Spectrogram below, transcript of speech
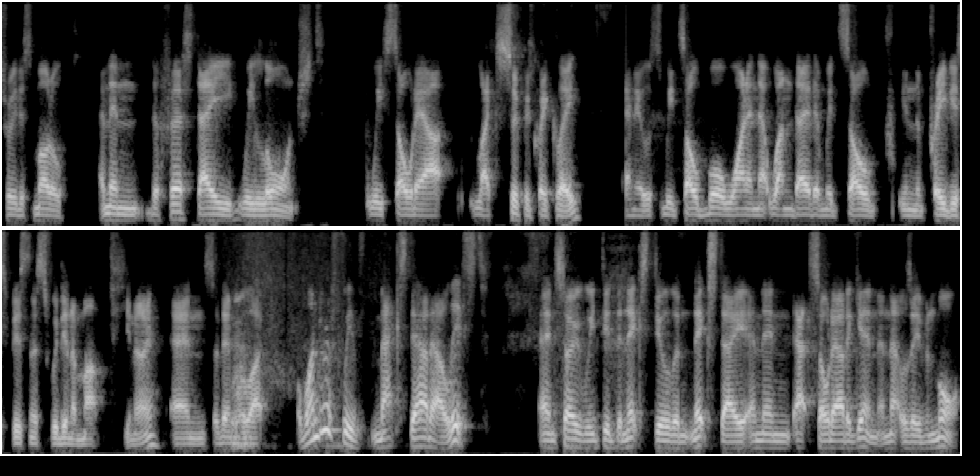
through this model. And then the first day we launched, we sold out like super quickly. And it was, we'd sold more wine in that one day than we'd sold in the previous business within a month, you know? And so then we're like, I wonder if we've maxed out our list. And so we did the next deal the next day, and then that sold out again, and that was even more.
